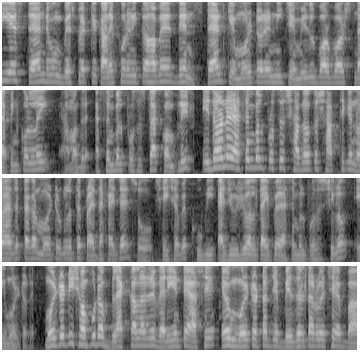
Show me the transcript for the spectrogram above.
দিয়ে স্ট্যান্ড এবং বেস প্লেটকে কানেক্ট করে নিতে হবে। দেন স্ট্যান্ডকে মনিটরের নিচে মিডল বরাবর স্ন্যাপিং করলেই আমাদের অ্যাসেম্বল প্রসেসটা কমপ্লিট এই ধরনের অ্যাসেম্বল প্রসেস সাধারণত সাত থেকে নয় হাজার টাকার মনিটরগুলোতে প্রায় দেখাই যায়। সো সেই হিসাবে খুবই অ্যাজ ইউজুয়াল টাইপের অ্যাসেম্বল প্রসেস ছিল এই মনিটরে মনিটরটি সম্পূর্ণ ব্ল্যাক কালারের ভ্যারিয়েন্টে আসে এবং মনিটরটা যে বেজেলটা রয়েছে বা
